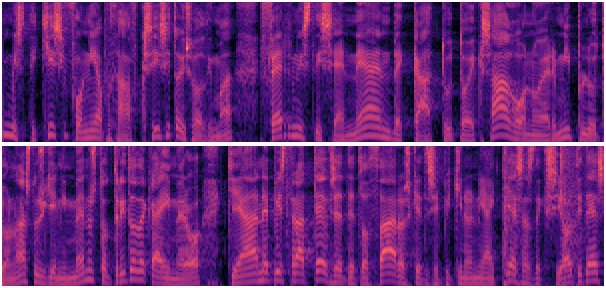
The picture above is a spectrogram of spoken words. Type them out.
μυστική συμφωνία που θα αυξήσει το εισόδημα φέρνει στις 9 ενδεκάτου το εξάγωνο ερμή πλούτονα στους γεννημένους το τρίτο δεκαήμερο και αν επιστρατεύσετε το θάρρος και τις επικοινωνιακές σας δεξιότητες,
